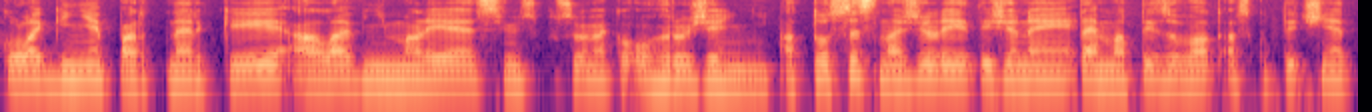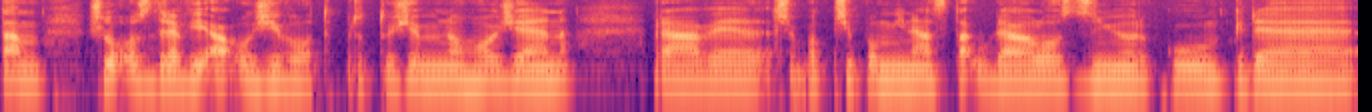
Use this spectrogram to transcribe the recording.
kolegyně, partnerky, ale vnímali je svým způsobem jako ohrožení. A to se snažili ty ženy tematizovat a skutečně tam šlo o zdraví a o život, protože mnoho žen právě třeba připomíná ta událost z New Yorku, kde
